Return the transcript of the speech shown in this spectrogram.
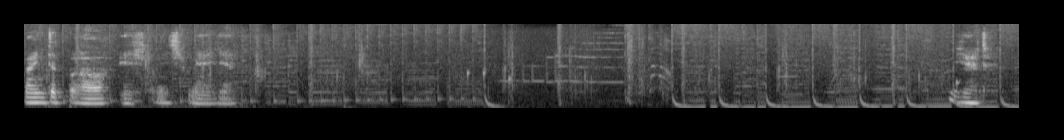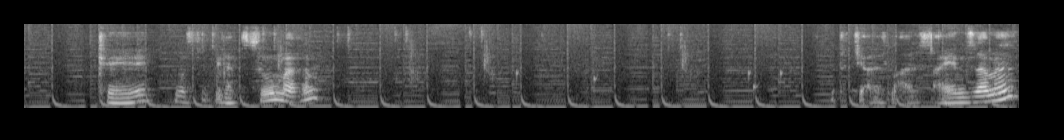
Nein, das brauche ich nicht mehr jetzt. Jetzt. Okay, muss ich wieder zumachen. Jetzt hier alles mal alles einsammeln.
